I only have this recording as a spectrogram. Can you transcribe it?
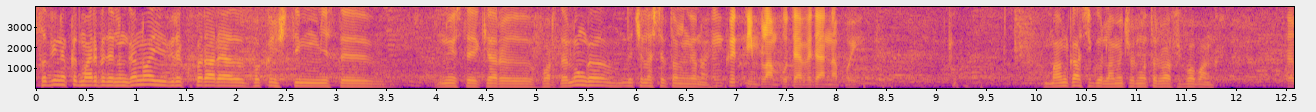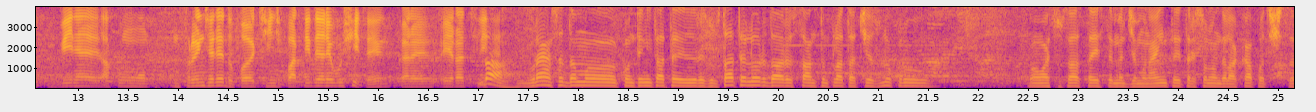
să vină cât mai repede lângă noi. Recuperarea, după când știm, este, nu este chiar uh, foarte lungă, deci îl așteptăm lângă noi. În cât timp l-am putea vedea înapoi? M-am ca sigur, la meciul următor va fi pe bancă. Dar Vine acum o înfrângere după 5 partide reușite, în care erați lideri. Da, vreau să dăm uh, continuitate rezultatelor, dar s-a întâmplat acest lucru. Cum am mai spus, asta este, mergem înainte, trebuie să o luăm de la capăt și să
